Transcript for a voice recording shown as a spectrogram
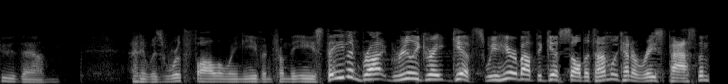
to them. And it was worth following even from the east. They even brought really great gifts. We hear about the gifts all the time. We kind of race past them.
